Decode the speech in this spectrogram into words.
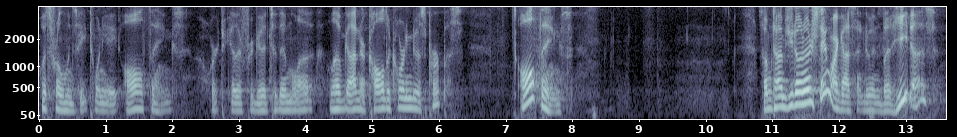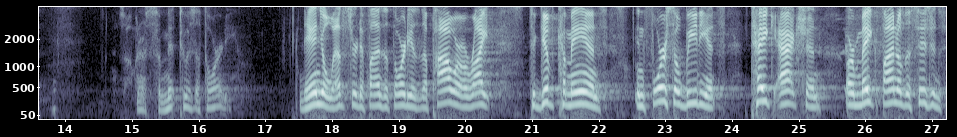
what's Romans 8 28? All things work together for good to them love, love God and are called according to his purpose. All things. Sometimes you don't understand why God's not doing it, but he does. So I'm going to submit to his authority. Daniel Webster defines authority as the power or right to give commands, enforce obedience, take action, or make final decisions.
